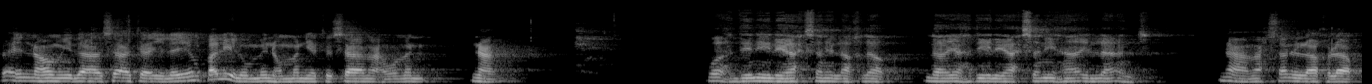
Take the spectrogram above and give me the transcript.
فإنهم إذا أسأت إليهم قليل منهم من يتسامح ومن نعم. واهدني لأحسن الأخلاق لا يهدي لأحسنها إلا أنت. نعم أحسن الأخلاق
